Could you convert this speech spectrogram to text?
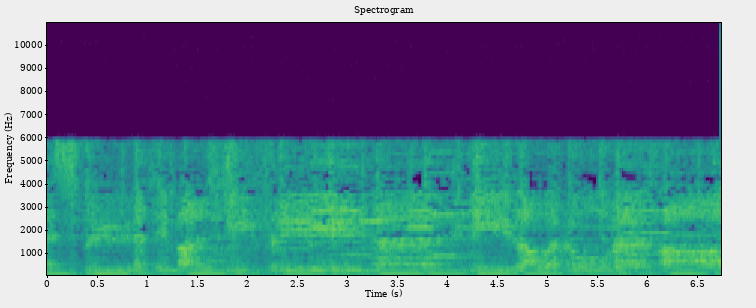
Es blühet im Wald die Fliege, die blaue Blume fein.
